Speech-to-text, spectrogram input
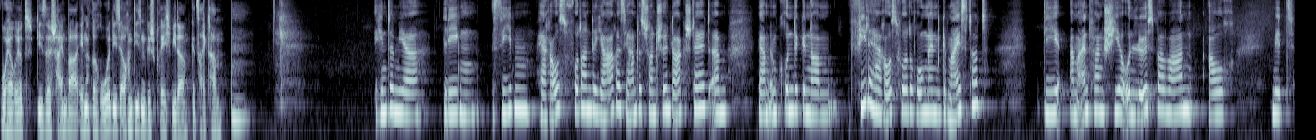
Woher rührt diese scheinbar innere Ruhe, die Sie auch in diesem Gespräch wieder gezeigt haben? Hinter mir liegen sieben herausfordernde Jahre. Sie haben das schon schön dargestellt. Ähm, wir haben im Grunde genommen viele Herausforderungen gemeistert, die am Anfang schier unlösbar waren, auch mit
